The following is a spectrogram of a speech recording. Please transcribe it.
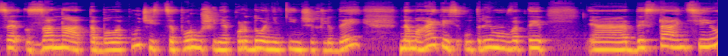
це занадта балакучість, це порушення кордонів інших людей. Намагайтесь утримувати дистанцію,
